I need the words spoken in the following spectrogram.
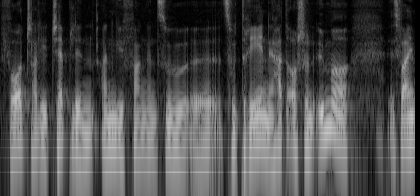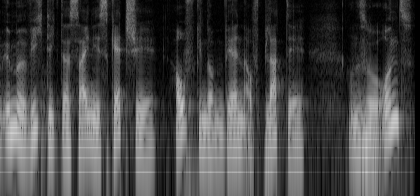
vor Charlie Chaplin angefangen zu, äh, zu drehen. Er hat auch schon immer, es war ihm immer wichtig, dass seine Sketche aufgenommen werden auf Platte und so. Mhm. Und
